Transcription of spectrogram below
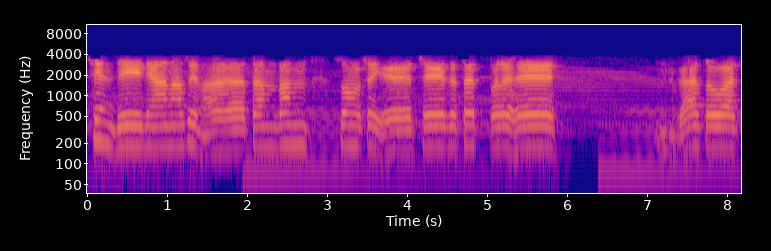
सिन्धि ज्ञानसिना तं तं संशये चेद तत्परः व्यासोवाच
